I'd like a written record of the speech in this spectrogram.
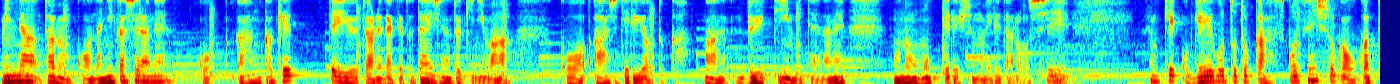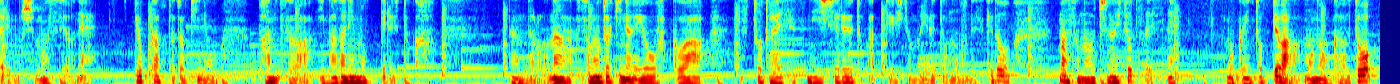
みんな多分こう何かしらねこう願掛けっていうとあれだけど大事な時にはこうああしてるよとかまあルーティンみたいなねものを持ってる人もいるだろうし結構芸事とかスポーツ選手とか多かったりもしますよね。良かった時のパンツは未だに持ってるとかなんだろうな。その時の洋服はずっと大切にしてるとかっていう人もいると思うんですけどまあそのうちの一つですね。僕にとっては物を買うと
